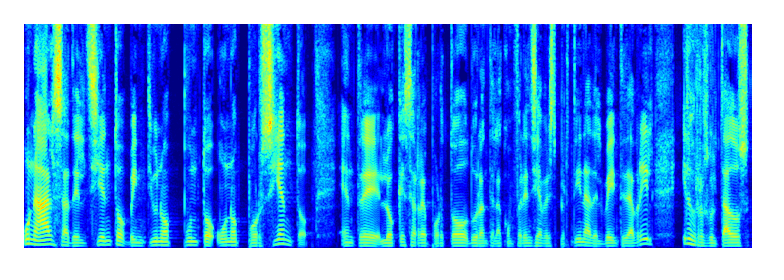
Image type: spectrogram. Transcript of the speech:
una alza del 121.1% entre lo que se reportó durante la conferencia vespertina del 20 de abril y los resultados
